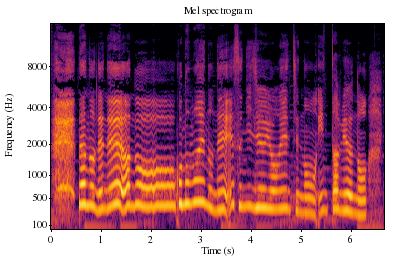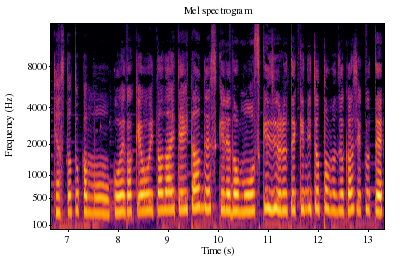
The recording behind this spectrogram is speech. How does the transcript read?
なのでね、あのーこの前のね、S24 エンチのインタビューのキャストとかも声掛けをいただいていたんですけれども、スケジュール的にちょっと難しくて、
